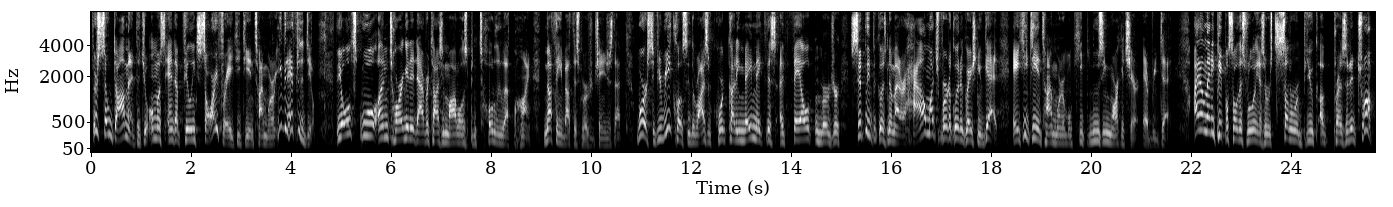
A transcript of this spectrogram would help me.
They're so dominant that you almost end up feeling sorry for ATT and Time Warner even after the deal. The old school untargeted advertising model has been totally left behind. Nothing about this merger changes that. Worse, if you read closely, the rise of cord cutting may make this a failed merger simply because no matter how much vertical integration you get, ATT and Time Warner will keep losing market share every day. I know many people saw this ruling as a subtle rebuke of President Trump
